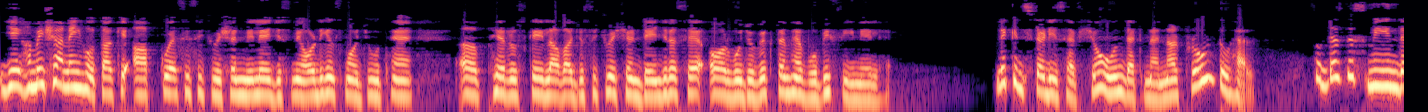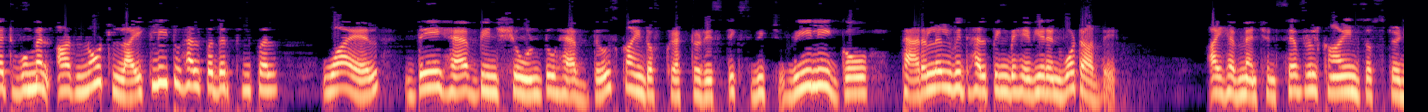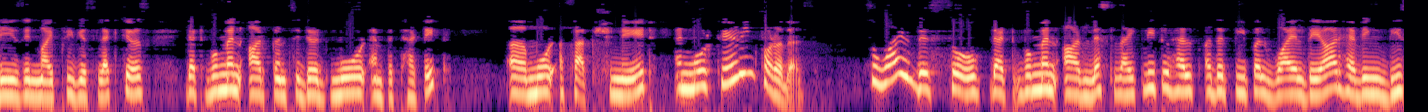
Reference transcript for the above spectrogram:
یہ ہمیشہ نہیں ہوتا کہ آپ کو ایسی سچویشن ملے جس میں آڈینس موجود ہیں پھر اس کے علاوہ جو سچویشن ڈینجرس ہے اور وہ جو وکٹم ہے وہ بھی فیمیل ہے لیکن studies have shown that men are prone to help so does this mean that women are not likely to help other people while they have been shown to have those kind of characteristics which really go parallel with helping behaviour and what are they I have mention several kind of studies in my previous lectures that were considered more امپیٹک more افیکشنگ for others so that وو less likely to help other people while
